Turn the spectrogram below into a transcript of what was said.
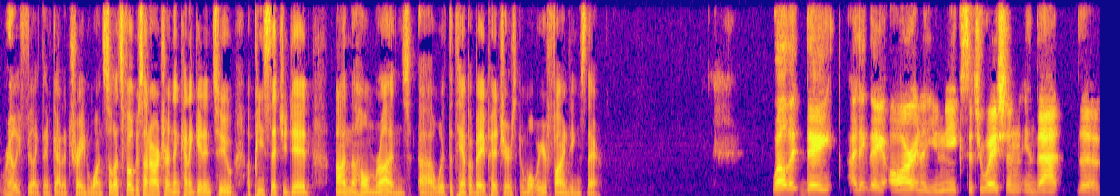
really feel like they've got to trade one. So let's focus on Archer and then kind of get into a piece that you did on the home runs uh, with the Tampa Bay pitchers, and what were your findings there? Well, they, they I think they are in a unique situation in that the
